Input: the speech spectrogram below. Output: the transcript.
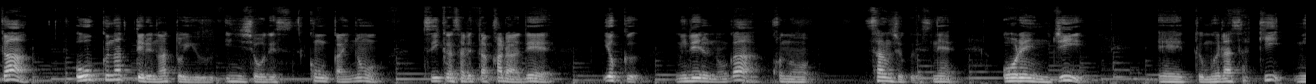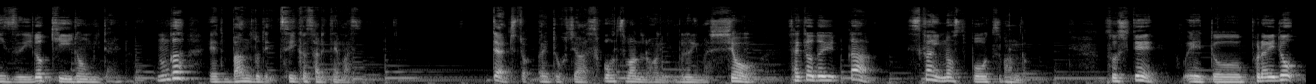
が多くなってるなという印象です。今回の追加されたカラーでよく見れるのがこの3色ですね。オレンジ、えっ、ー、と、紫、水色、黄色みたいなのが、え、ー、と、バンドで追加されてます。では、ちょっと、えっ、ー、と、こちら、スポーツバンドの方に戻りましょう。先ほど言った、スカイのスポーツバンド。そして、えっ、ー、と、プライド、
